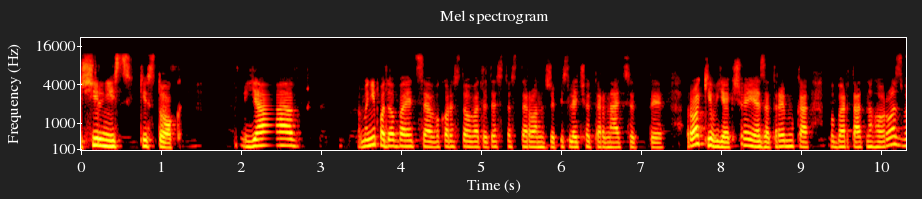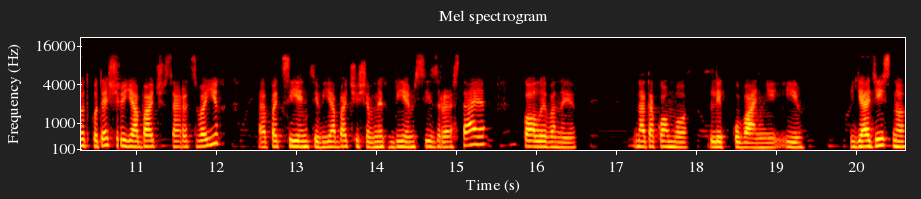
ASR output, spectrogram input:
щільність кісток? Я мені подобається використовувати тестостерон вже після 14 років, якщо є затримка пубертатного розвитку. Те, що я бачу серед своїх е, пацієнтів, я бачу, що в них BMC зростає, коли вони на такому лікуванні, і я дійсно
